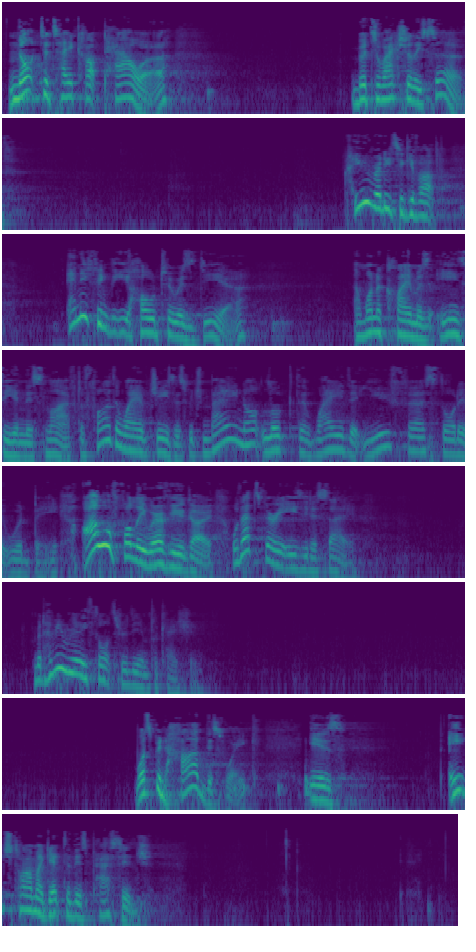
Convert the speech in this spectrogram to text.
not to take up power, but to actually serve? Are you ready to give up anything that you hold to as dear and want to claim as easy in this life to follow the way of Jesus, which may not look the way that you first thought it would be? I will follow you wherever you go. Well, that's very easy to say. But have you really thought through the implication? What's been hard this week is each time I get to this passage,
